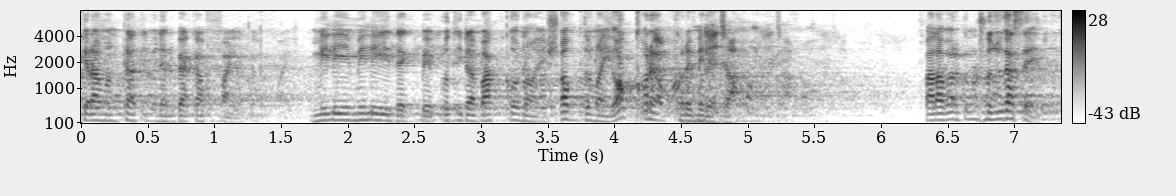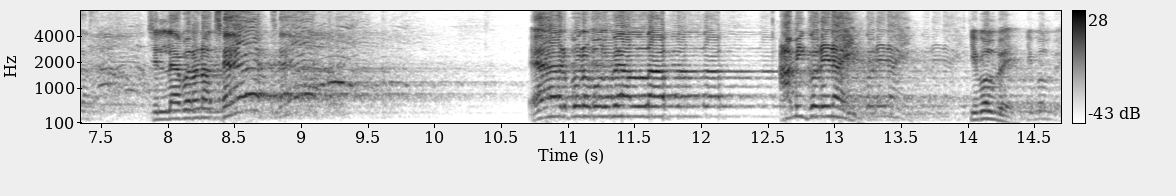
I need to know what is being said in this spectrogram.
কেরামান কাতিমিনের ব্যাকআপ ফাইল মিলিয়ে মিলিয়ে দেখবে, প্রতিটা বাক্য নয়, শব্দ নয়, অক্ষরে অক্ষরে মিলে যা পালাবার কোনো সুযোগ আছে? চিল্লায় বলেন, আছে। এরপরে বলবে, আল্লাহ, আমি করি নাই। কি বলবে? কি বলবে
